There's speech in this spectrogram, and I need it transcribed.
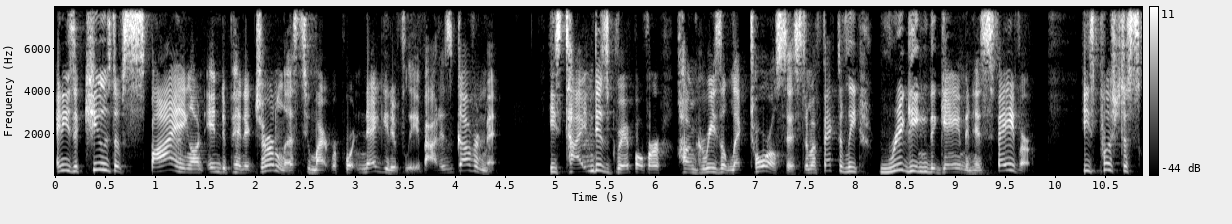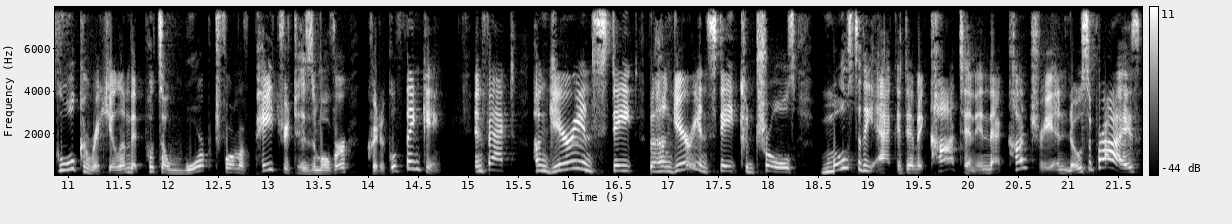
And he's accused of spying on independent journalists who might report negatively about his government. He's tightened his grip over Hungary's electoral system, effectively rigging the game in his favor. He's pushed a school curriculum that puts a warped form of patriotism over critical thinking. In fact, Hungarian state, the Hungarian state controls most of the academic content in that country. And no surprise,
